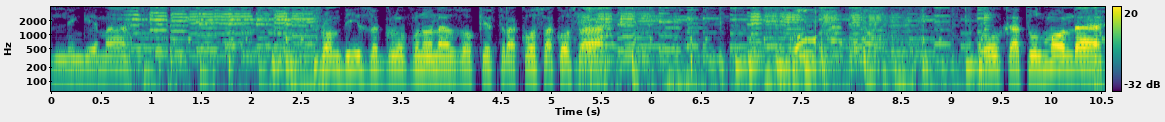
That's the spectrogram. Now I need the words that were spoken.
Lingema from this group known as Orchestra Cosa Cosa. oka tulmonda,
